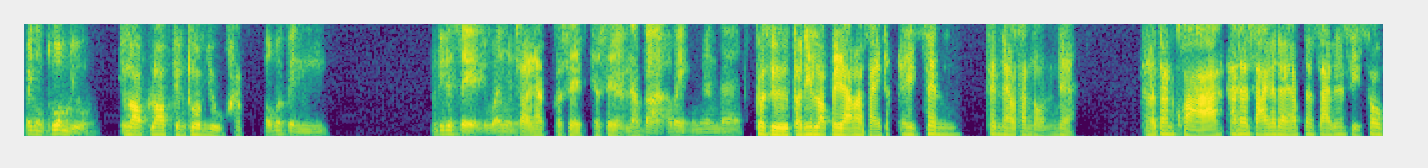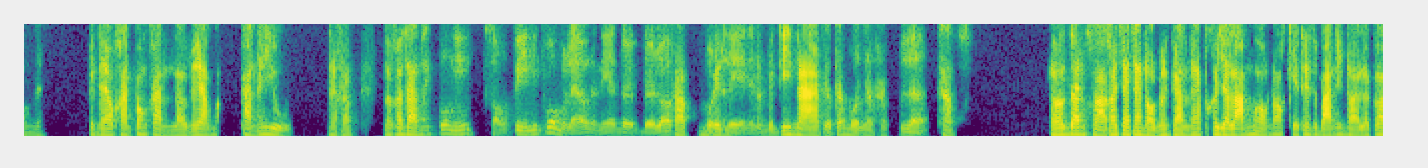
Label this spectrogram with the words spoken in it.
ก็ยังท่วมอยู่ถูกไหรมอบรอบถึงท่วมอยู่ครับ เพราะว่าเป็นพื้นที่เกษตรหรือว่ายังไงใช่ครับเกษตรเกษตรครับน้ำบ่าเข้าไปตรงนั้นได้ ก็คือตอนนี้เราพยายามอาศัยไอ้เส้นเส้นแนวถนนเนี่ยเอ่อ ด้านขวาอะด้านซ้ายก็ได้ครับด้านซ้ายเป็นสีส้มเนี่ยเป็นแนวคันป้องกันเราพยายามกันให้อยู่นะครับ แล้วก็ด้านไอ้พวกนี้สองปีนี่ท่วมหมดแล้วเหรอเนี่ยโดยโดยรอบครับบนเป็นทะเลเนี่ยมันเป็นที่นาเกือบทั้งหมดแล้วครับเหรอครับ แล้วด้านขวาก็ใช้ถนนเหมือนกันนะครับ ก็จะล้ำออกนอกเขตเทศบาลนิดหน่อยแล้วก็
